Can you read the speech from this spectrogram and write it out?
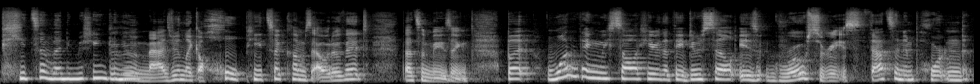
pizza vending machine. Can mm-hmm. you imagine? Like a whole pizza comes out of it. That's amazing. But one thing we saw here that they do sell is groceries. That's an important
